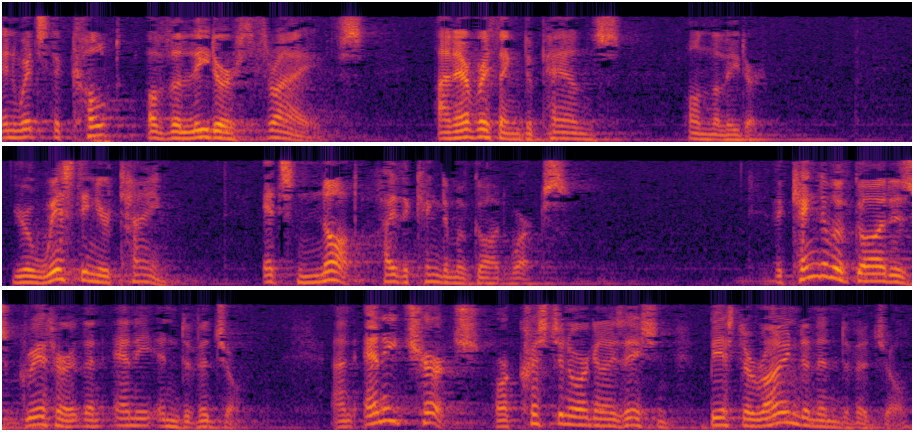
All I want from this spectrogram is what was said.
in which the cult of the leader thrives and everything depends on the leader. You're wasting your time. It's not how the kingdom of God works. The kingdom of God is greater than any individual. And any church or Christian organization based around an individual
